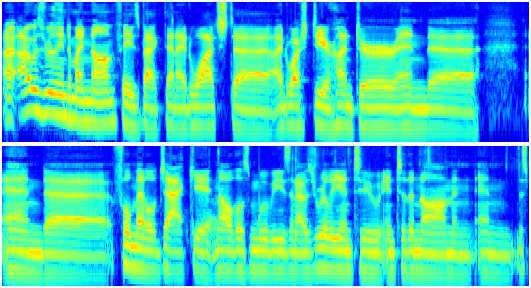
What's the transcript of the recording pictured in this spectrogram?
I, I was really into my 'Nam phase back then. I'd watched. Uh, I'd watched Deer Hunter and uh, and uh, Full Metal Jacket and all those movies, and I was really into into the 'Nam and and this,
